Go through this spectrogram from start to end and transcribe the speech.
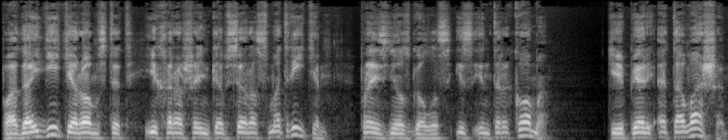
«Подойдите, Ромстед, и хорошенько все рассмотрите», — произнес голос из интеркома. «Теперь это ваше».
